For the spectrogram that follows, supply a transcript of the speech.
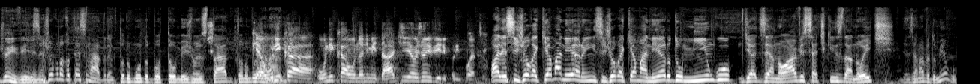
Joinville, Esse né? jogo não acontece nada, né? Todo mundo botou o mesmo resultado, então não Que é a nada. única, única unanimidade é o Joinville, por enquanto. hein? Olha, esse jogo aqui é maneiro, hein? Esse jogo aqui é maneiro. Domingo, dia 19, 7h15 da noite. Dia 19 é domingo?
